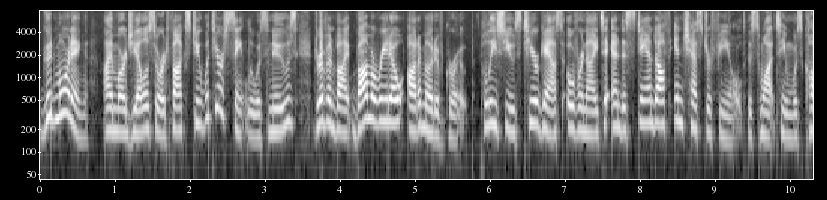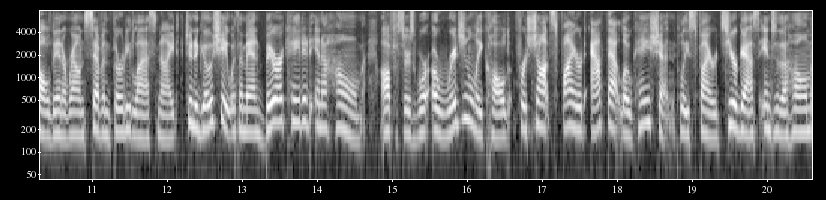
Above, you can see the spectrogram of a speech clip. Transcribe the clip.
Good morning. I'm Margie Ellisor at Fox 2 with your St. Louis news, driven by Bomarito Automotive Group. Police used tear gas overnight to end a standoff in Chesterfield. The SWAT team was called in around 7:30 last night to negotiate with a man barricaded in a home. Officers were originally called for shots fired at that location. Police fired tear gas into the home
